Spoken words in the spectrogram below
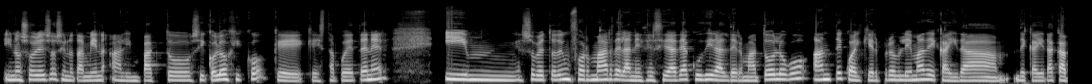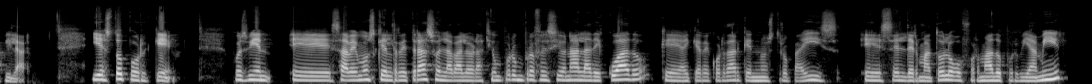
Y no solo eso, sino también al impacto psicológico que, esta puede tener y mm, sobre todo informar de la necesidad de acudir al dermatólogo ante cualquier problema de caída, de caída capilar. ¿Y esto por qué? Pues bien, eh, sabemos que el retraso en la valoración por un profesional adecuado, que hay que recordar que en nuestro país es el dermatólogo formado por Viamir,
